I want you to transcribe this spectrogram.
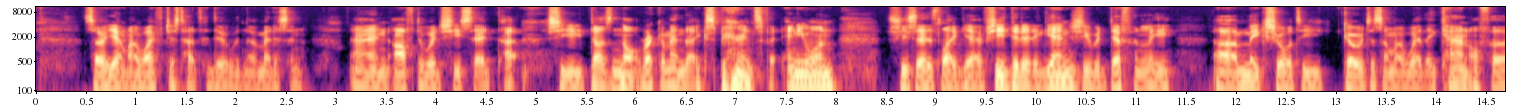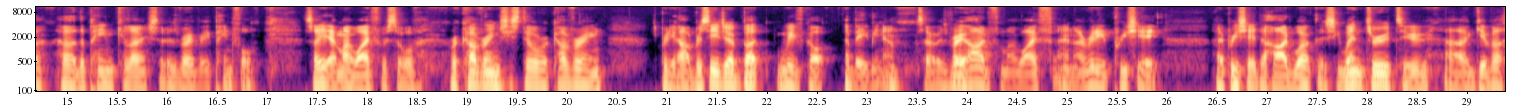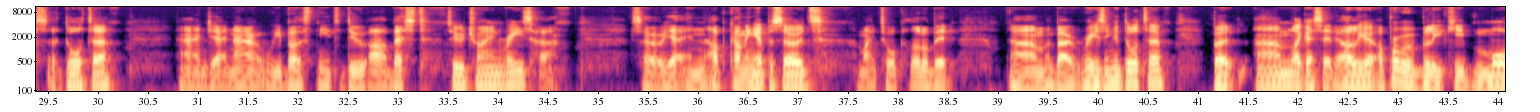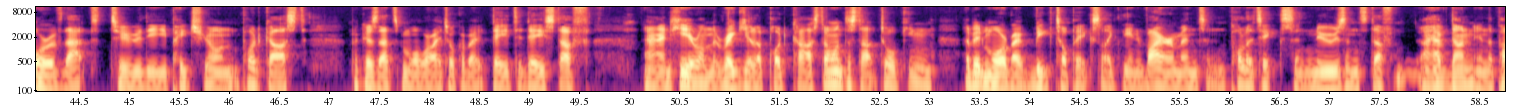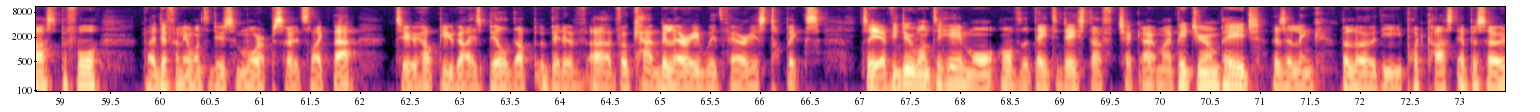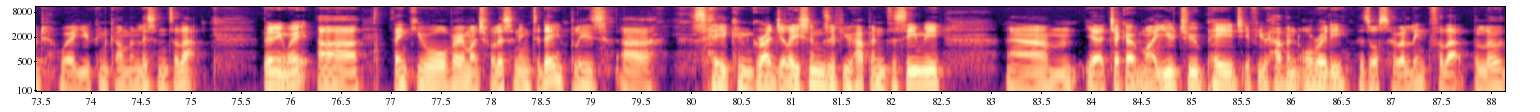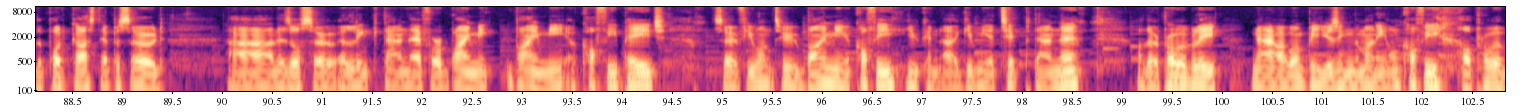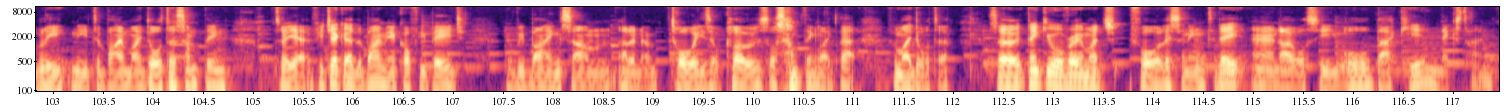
So yeah, my wife just had to do it with no medicine. And afterwards, she said that she does not recommend that experience for anyone. She says, like, yeah, if she did it again, she would definitely uh, make sure to go to somewhere where they can offer her the painkiller. She said it was very, very painful. So yeah, my wife was sort of recovering. She's still recovering. Pretty hard procedure, but we've got a baby now. So it was very hard for my wife, and I really appreciate I appreciate the hard work that she went through to uh, give us a daughter. And yeah, now we both need to do our best to try and raise her. So, yeah, in upcoming episodes, I might talk a little bit um, about raising a daughter. But um, like I said earlier, I'll probably keep more of that to the Patreon podcast because that's more where I talk about day to day stuff. And here on the regular podcast, I want to start talking a bit more about big topics like the environment and politics and news and stuff I have done in the past before, but I definitely want to do some more episodes like that to help you guys build up a bit of uh, vocabulary with various topics. So, yeah, if you do want to hear more of the day to day stuff, check out my Patreon page. There's a link below the podcast episode where you can come and listen to that. But anyway, uh, thank you all very much for listening today. Please uh, say congratulations if you happen to see me. Um, yeah, check out my YouTube page if you haven't already. There's also a link for that below the podcast episode. Uh, there's also a link down there for buy me buy me a coffee page. So if you want to buy me a coffee, you can uh, give me a tip down there. Although probably now I won't be using the money on coffee. I'll probably need to buy my daughter something. So yeah, if you check out the buy me a coffee page, you'll be buying some, I don't know, toys or clothes or something like that for my daughter. So thank you all very much for listening today, and I will see you all back here next time.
